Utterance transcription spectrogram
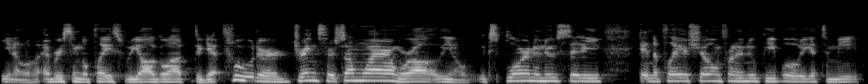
you know every single place we all go out to get food or drinks or somewhere, and we're all you know exploring a new city, getting to play a show in front of new people we get to meet,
